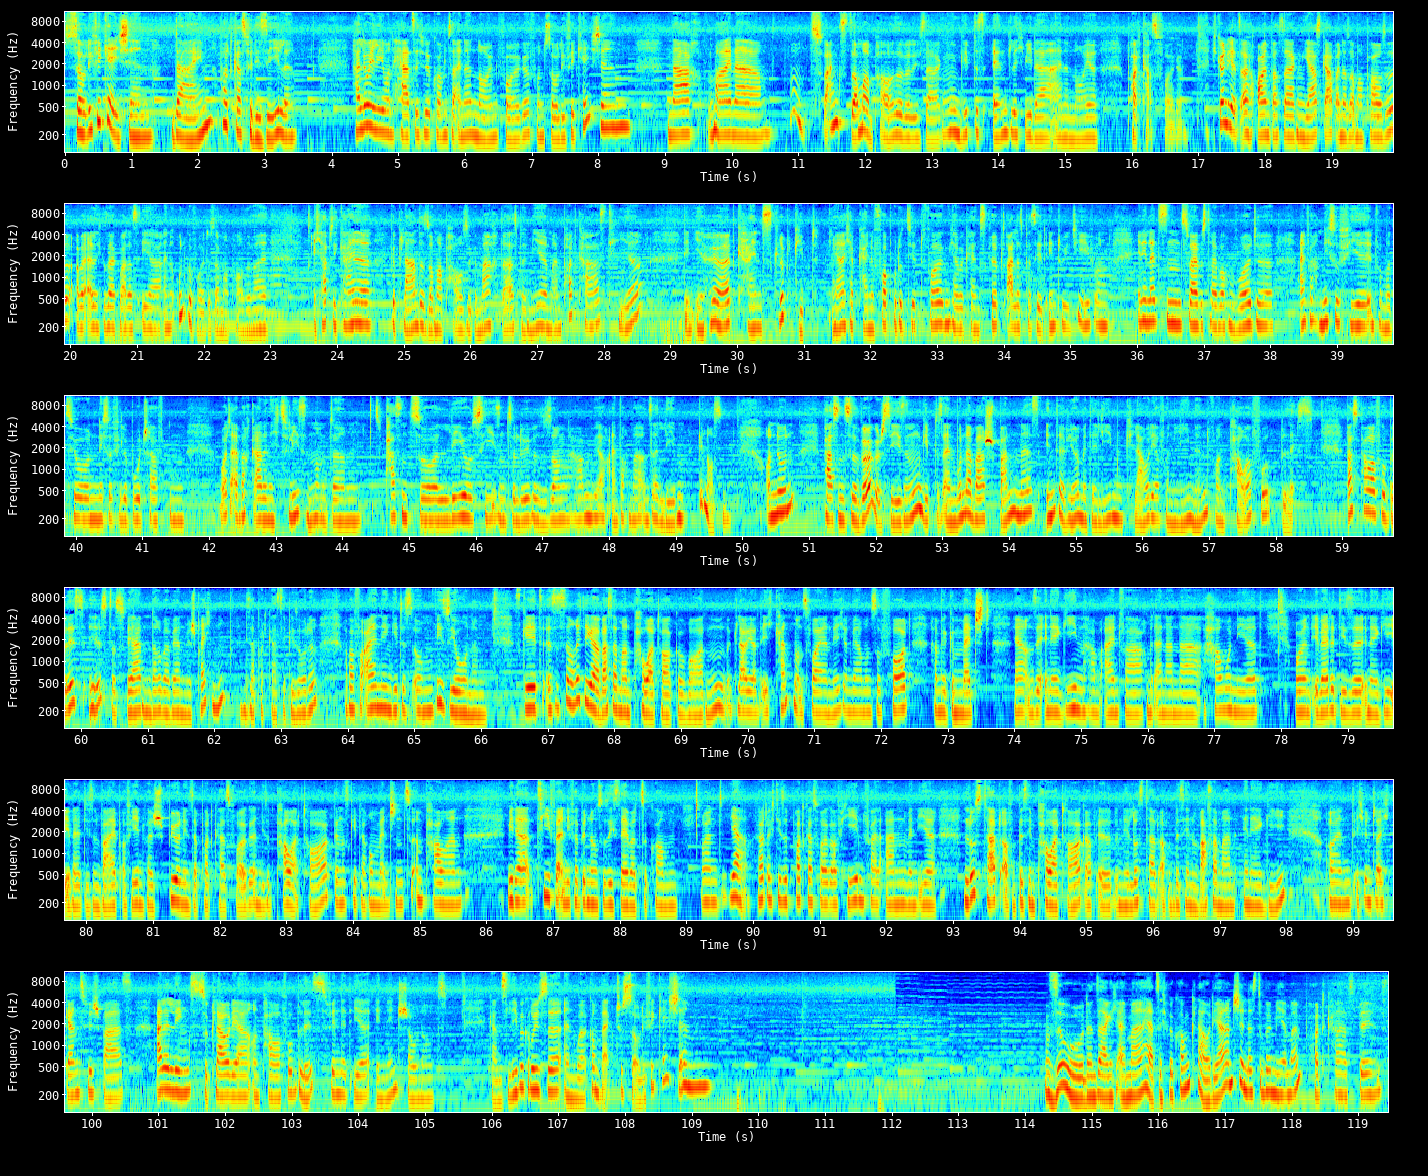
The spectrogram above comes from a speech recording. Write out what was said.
Soulification, dein Podcast für die Seele. Hallo ihr Lieben und herzlich willkommen zu einer neuen Folge von Soulification. Nach meiner hm, Zwangssommerpause würde ich sagen, gibt es endlich wieder eine neue Podcast-Folge. Ich könnte jetzt auch einfach sagen, ja, es gab eine Sommerpause, aber ehrlich gesagt war das eher eine ungewollte Sommerpause, weil ich habe sie keine geplante Sommerpause gemacht, da es bei mir in meinem Podcast hier den ihr hört, kein Skript gibt. Ja, ich habe keine vorproduzierten Folgen, ich habe kein Skript, alles passiert intuitiv und in den letzten zwei bis drei Wochen wollte einfach nicht so viel Informationen, nicht so viele Botschaften, wollte einfach gerade nichts fließen und ähm, passend zur Leo-Season, zur Löwe-Saison haben wir auch einfach mal unser Leben genossen. Und nun, passend zur Virgo-Season, gibt es ein wunderbar spannendes Interview mit der lieben Claudia von Lienen von Powerful Bliss. Was Powerful Bliss ist, das werden, darüber werden wir sprechen in dieser Podcast-Episode. Aber vor allen Dingen geht es um Visionen. Es geht, es ist so ein richtiger Wassermann Power Talk geworden. Claudia und ich kannten uns vorher nicht und wir haben uns sofort, haben wir gematcht. Ja, unsere Energien haben einfach miteinander harmoniert und ihr werdet diese Energie, ihr werdet diesen Vibe auf jeden Fall spüren in dieser Podcast-Folge, in diesem Power Talk, denn es geht darum, Menschen zu empowern, wieder tiefer in die Verbindung zu sich selber zu kommen. Und ja, hört euch diese Podcast-Folge auf jeden Fall an, wenn ihr Lust habt auf ein bisschen Power Talk, auf, äh, wenn ihr Lust habt auf ein bisschen Wassermann-Energie. Und ich wünsche euch ganz viel Spaß. Alle Links zu Claudia und Powerful Bliss findet ihr in den Show Notes. Ganz liebe Grüße and welcome back to Soulification. So, dann sage ich einmal herzlich willkommen, Claudia, und schön, dass du bei mir in meinem Podcast bist.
